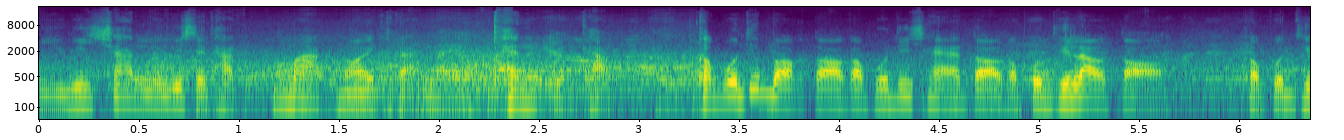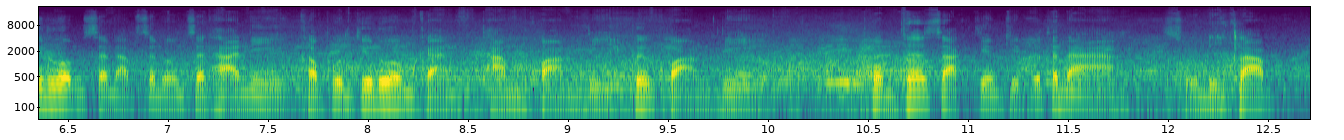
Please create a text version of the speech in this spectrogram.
มีวิชั่นหรือวิสัยทัศน์มากน้อยขนาดไหนแค่นั้นเองครับขอบคุณที่บอกต่อขอบคุณที่แชร์ต่อขอบคุณที่เล่าต่อ ขอบคุณที่ร่วมสนับสนุนสถานี ขอบคุณที่ร่วมกันทำความดีเพื่อความดี ผมเทศศักดิ์เจียมจิตวัฒนา สวัสดีครับ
